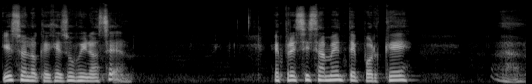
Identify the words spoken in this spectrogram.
y eso es lo que Jesús vino a hacer. Es precisamente porque ah,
